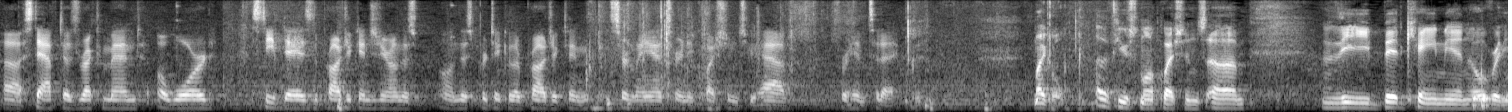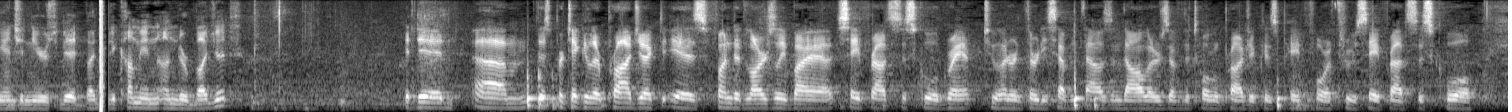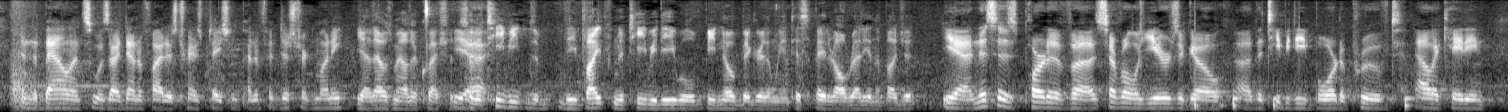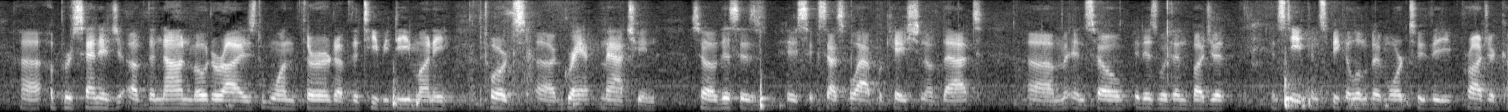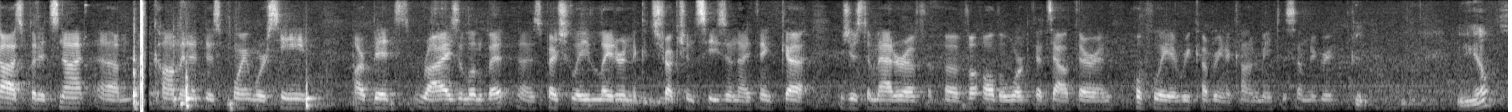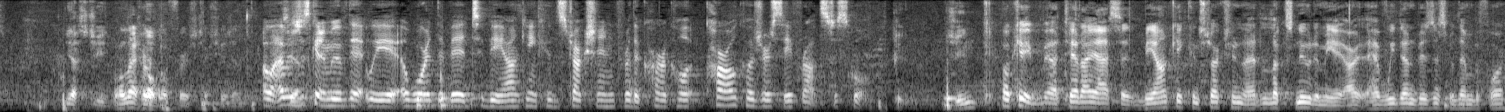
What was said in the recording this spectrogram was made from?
Uh, Staff does recommend award. Steve Day is the project engineer on this, on this particular project and can certainly answer any questions you have for him today. Michael? I have a few small questions. Um, The bid came in over the engineer's bid, but did it come in under budget? It did. Um, This particular project is funded largely by a Safe Routes to School grant. $237,000 of the total project is paid for through Safe Routes to School. And the balance was identified as Transportation Benefit District money. Yeah, that was my other question. Yeah. So the TB, the- the bite from the TBD will be no bigger than we anticipated already in the budget? Yeah, and this is part of, uh, several years ago, uh, the TBD board approved allocating uh, a percentage of the non-motorized one-third of the TBD money towards uh, grant matching. So this is a successful application of that, um, and so it is within budget. And Steve can speak a little bit more to the project cost, but it's not um, common at this point. We're seeing our bids rise a little bit, uh, especially later in the construction season. I think uh, it's just a matter of, of all the work that's out there and hopefully a recovering economy to some degree. Anything else? Yes, Gene? We'll let her go first if she's in. Oh, I was just going to move that we award the bid to Bianchi Construction for the Carl Carl Cozier Safe Routes to School. Gene? Okay, uh, Ted, I asked, uh, Bianchi Construction, that looks new to me. Are- Have we done business with them before?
